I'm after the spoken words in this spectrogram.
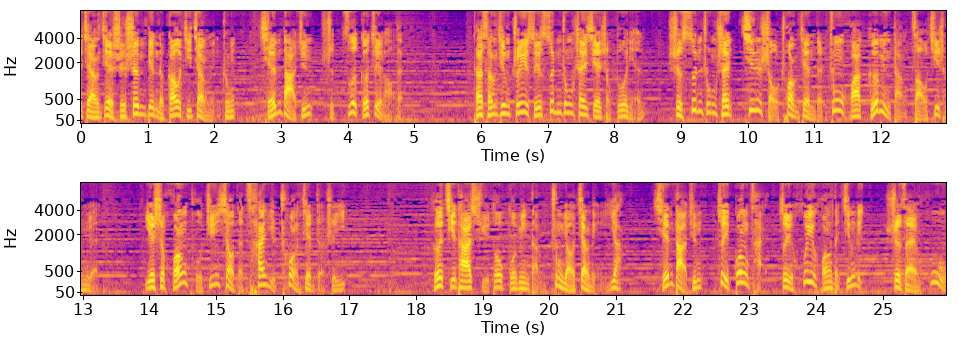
蒋介石身边的高级将领中，钱大钧是资格最老的。他曾经追随孙中山先生多年，是孙中山亲手创建的中华革命党早期成员，也是黄埔军校的参与创建者之一。和其他许多国民党重要将领一样，钱大钧最光彩、最辉煌的经历是在护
